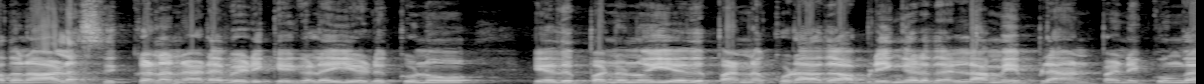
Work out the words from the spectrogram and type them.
அதனால் சிக்கன நடவடிக்கைகளை எடுக்கணும். எது பண்ணணும் எது பண்ணக்கூடாது அப்படிங்கிறது எல்லாமே பிளான் பண்ணிக்கோங்க.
